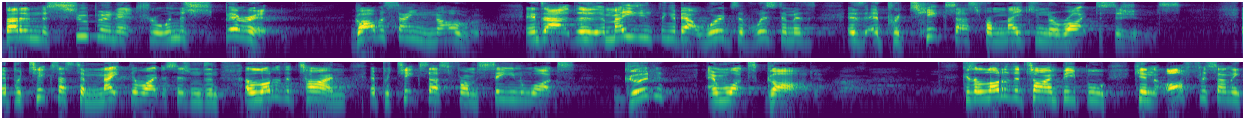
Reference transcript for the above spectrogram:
But in the supernatural, in the spirit, God was saying no. And uh, the amazing thing about words of wisdom is, is it protects us from making the right decisions. It protects us to make the right decisions. And a lot of the time, it protects us from seeing what's good and what's God. Because a lot of the time, people can offer something,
